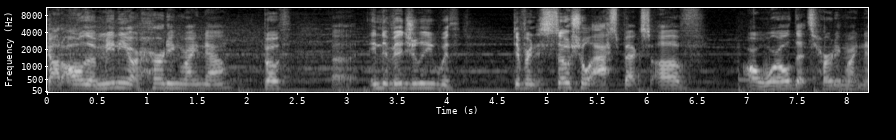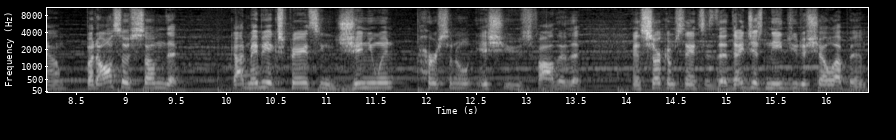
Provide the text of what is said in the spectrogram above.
God, although many are hurting right now, both uh, individually with different social aspects of our world that's hurting right now, but also some that, God, may be experiencing genuine personal issues, Father, that and circumstances that they just need you to show up in.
